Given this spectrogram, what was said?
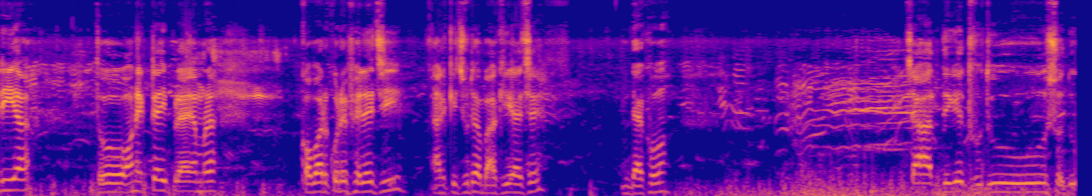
এরিয়া, তো অনেকটাই প্রায় আমরা কভার করে ফেলেছি, আর কিছুটা বাকি আছে। দেখো, চারদিকে ধুধু শুধু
